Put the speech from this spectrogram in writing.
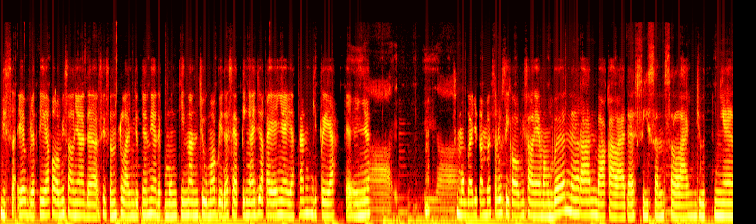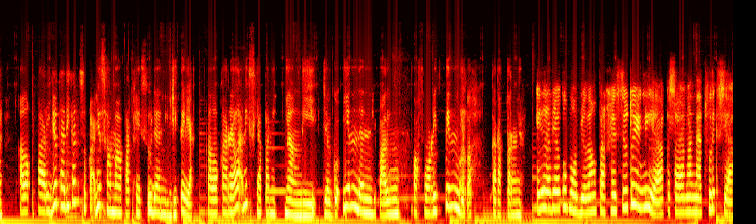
Bisa ya berarti ya kalau misalnya ada season selanjutnya nih ada kemungkinan cuma beda setting aja kayaknya ya kan gitu ya kayaknya. Iya. Iya. Semoga aja tambah seru sih kalau misalnya emang beneran bakal ada season selanjutnya. Kalau Kak Rijo tadi kan sukanya sama Pak Kesu dan JT ya. Kalau Karela nih siapa nih yang dijagoin dan paling favoritin gitu karakternya? Ini tadi aku mau bilang Park Hae Soo tuh ini ya kesayangan Netflix ya.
